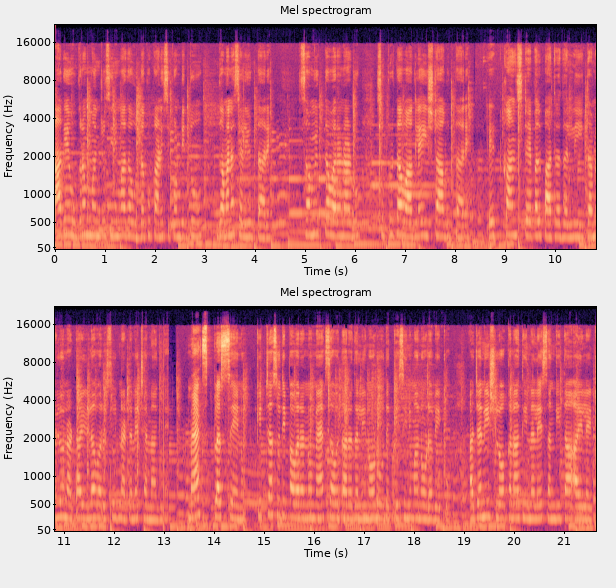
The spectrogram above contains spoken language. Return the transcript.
ಹಾಗೆ ಉಗ್ರಂ ಮಂಜು ಸಿನಿಮಾದ ಉದ್ದಕ್ಕೂ ಕಾಣಿಸಿಕೊಂಡಿದ್ದು ಗಮನ ಸೆಳೆಯುತ್ತಾರೆ. ಸಂಯುಕ್ತ ವರನಾಡು ಸುಕೃತವಾಗಲೇ ಇಷ್ಟ ಆಗುತ್ತಾರೆ. ಹೆಡ್ ಕಾನ್ಸ್ಟೇಬಲ್ ಪಾತ್ರದಲ್ಲಿ ತಮಿಳು ನಟ ಇಳವರಸು ನಟನೆ ಚೆನ್ನಾಗಿದೆ. ಮ್ಯಾಕ್ಸ್ ಪ್ಲಸ್ ಏನು? ಕಿಚ್ಚ ಸುದೀಪ್ ಅವರನ್ನು ಮ್ಯಾಕ್ಸ್ ಅವತಾರದಲ್ಲಿ ನೋಡುವುದಕ್ಕೆ ಸಿನಿಮಾ ನೋಡಬೇಕು. ಅಜನೀಶ್ ಲೋಕನಾಥ್ ಹಿನ್ನೆಲೆ ಸಂಗೀತ, ಹೈಲೈಟ್.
